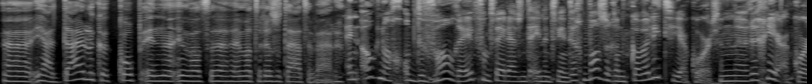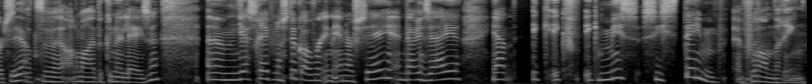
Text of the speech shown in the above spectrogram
uh, ja, duidelijke kop in, uh, in, wat, uh, in wat de resultaten waren. En ook nog op de valreep van 2021 was er een coalitieakkoord, een regeerakkoord, ja. dat we allemaal hebben kunnen lezen. Um, jij schreef er een stuk over in NRC en daarin zei je: ja, ik, ik, ik mis systeemverandering.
